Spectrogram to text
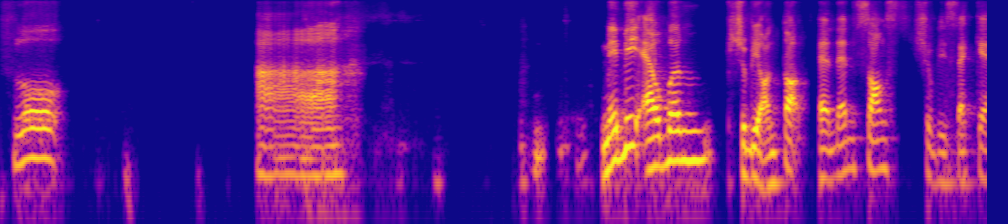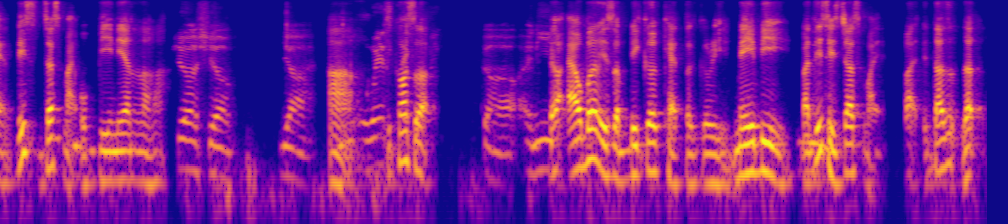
flow uh maybe album should be on top and then songs should be second. This is just my opinion. lah. Sure, sure. Yeah. Ah, always because uh, uh, any the album is a bigger category, maybe, but this is just my but it doesn't that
